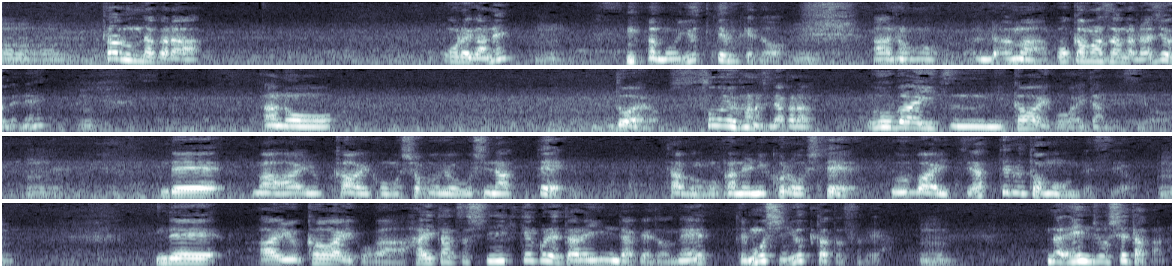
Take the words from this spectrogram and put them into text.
うん。多分だから、俺がね、うん。ま あもう言ってるけど、あの、らまあ、岡村さんがラジオでね、あの、どうやろう、そういう話、だから、ウーバーイーツに可愛い子がいたんですよ。で、まあ、ああいう可愛い子も職業を失って、多分お金に苦労して、ウーバーイーツやってると思うんですよ。うん。で、ああいう可愛い子が配達しに来てくれたらいいんだけどねって、もし言ったとするやん。うん。な炎上してたかな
